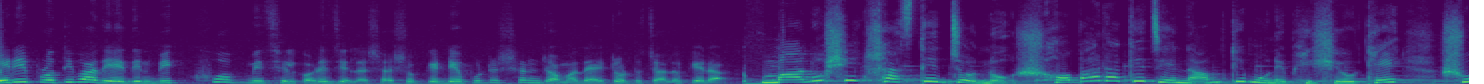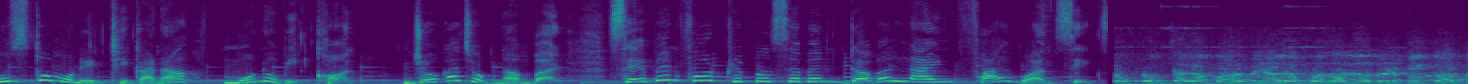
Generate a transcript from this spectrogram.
এরই প্রতিবাদে এদিন বিক্ষোভ মিছিল করে জেলা শাসককে ডেপুটেশন জমা দেয় টোটো চালকেরা। মানসিক স্বাস্থ্যের জন্য সবার আগে যে নামটি মনে ভেসে ওঠে, সুস্থ মনের ঠিকানা মনোবীক্ষণ। যোগাযোগ number seven four triple seven double nine five one six. চালক কর্মী হলে প্রশাসনের বিকল্প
